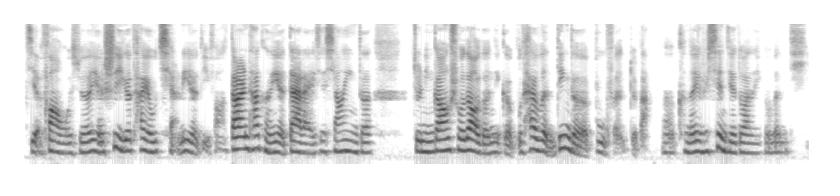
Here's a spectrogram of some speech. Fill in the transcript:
解放，我觉得也是一个它有潜力的地方。当然，它可能也带来一些相应的。就您刚刚说到的那个不太稳定的部分，对吧？嗯，可能也是现阶段的一个问题。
